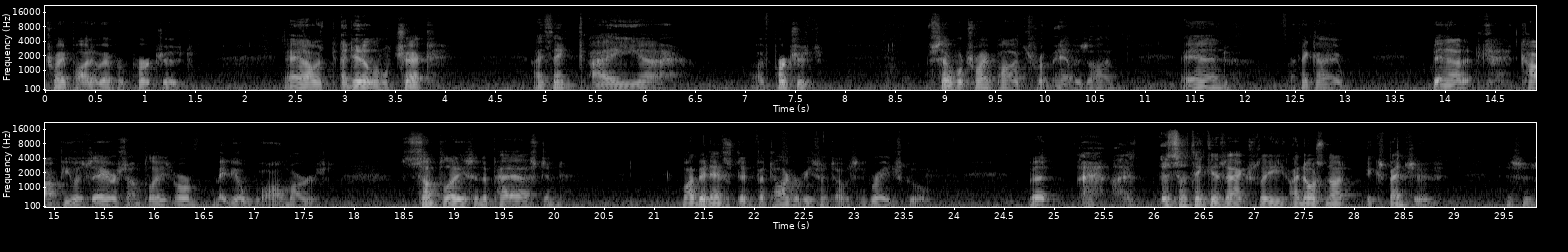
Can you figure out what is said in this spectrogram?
tripod I've ever purchased. And I was I did a little check. I think I uh, I've purchased several tripods from Amazon, and I think I've been out at CompUSA or someplace, or maybe a Walmart or someplace in the past. And well, I've been interested in photography since I was in grade school, but I, this I think is actually I know it's not expensive. This is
